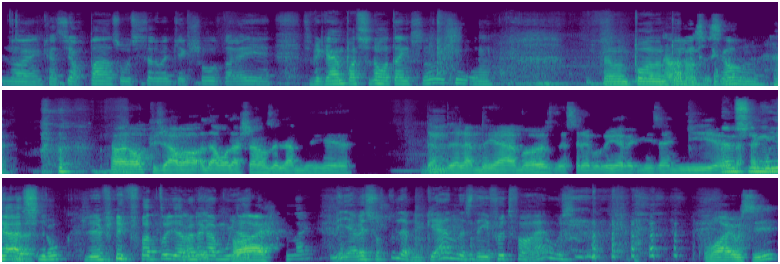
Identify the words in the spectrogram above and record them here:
Ouais, quand tu y repenses aussi, ça doit être quelque chose pareil. Ça fait quand même pas si longtemps que ça. euh. Ça fait même pas, même Non, pas non, ça. Ah non, puis d'avoir la chance de l'amener euh, de, Mm. de l'amener à Amos, de célébrer avec mes amis. euh, Même s'il mouillait à Sio. J'ai vu les photos, il y avait l'air à mais- mouiller Ouais. Mais il y avait surtout de la boucane, c'était des feux de forêt aussi. Ouais, aussi.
